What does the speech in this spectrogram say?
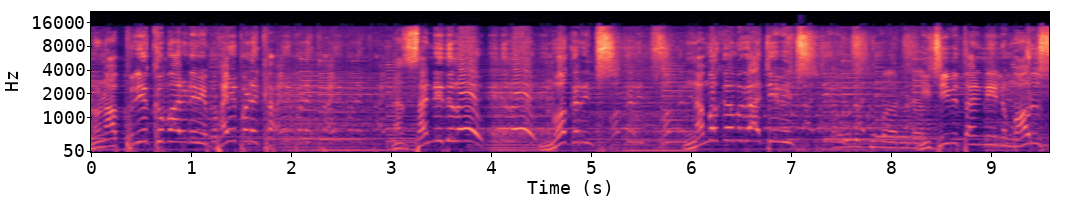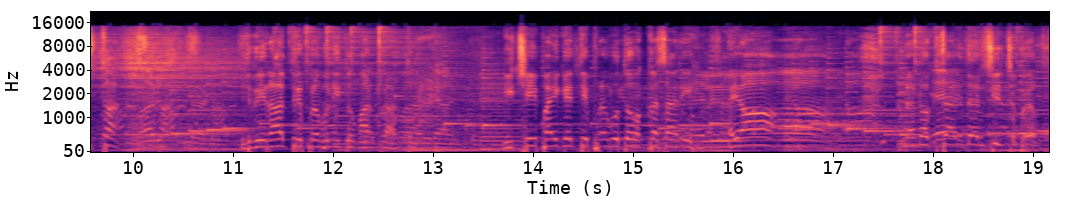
నువ్వు నా ప్రియ కుమారుడివి భయపడక. నా సన్నిధిలో మోకరించు నమ్మకముగా జీవించు. ఈ జీవితాన్ని నేను మారుస్తా. ఇదిగో ఈ రాత్రి ప్రభు నీతో మాట్లాడుతున్నాడు. నీ చేయి పైకెత్తి ప్రభుతో ఒక్కసారి అయ్యా నన్ను ఒక్కసారి దర్శించు ప్రభు.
